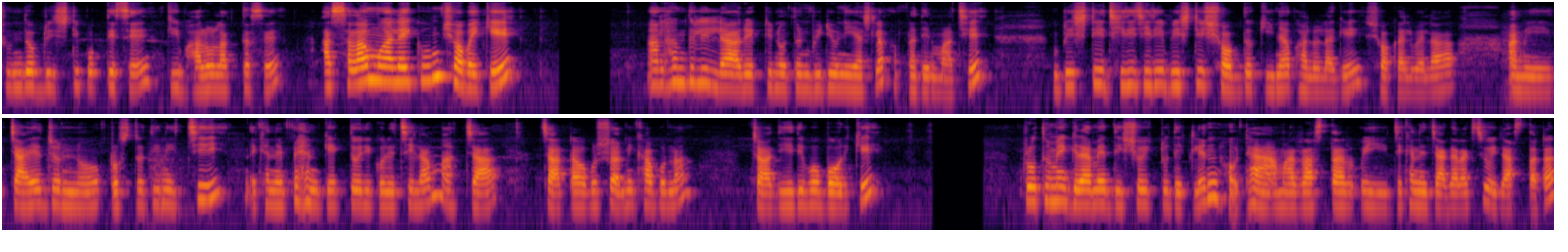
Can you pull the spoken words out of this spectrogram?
সুন্দর বৃষ্টি পড়তেছে, কি ভালো লাগতেছে। আসসালামু আলাইকুম সবাইকে। আলহামদুলিল্লাহ আরও একটি নতুন ভিডিও নিয়ে আসলাম আপনাদের মাঝে। বৃষ্টি, ঝিরিঝিরি বৃষ্টির শব্দ কিনা ভালো লাগে? সকালবেলা আমি চায়ের জন্য প্রস্তুতি নিচ্ছি। এখানে প্যানকেক তৈরি করেছিলাম আর চা। চাটা অবশ্য আমি খাব না। চা দিয়ে দিব বরকে। প্রথমে গ্রামের দৃশ্য একটু দেখলেন। ওটা আমার রাস্তার ওই যেখানে জায়গা রাখছি, ওই রাস্তাটা।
